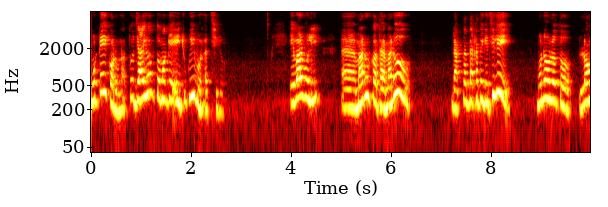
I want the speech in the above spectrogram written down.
মোটেই করো না। তো যাই হোক, তোমাকে এইটুকুই বলার ছিল। এবার বলি মারুর কথা মারু, ডাক্তার দেখাতে গেছিলি? মনে হলো তো লং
